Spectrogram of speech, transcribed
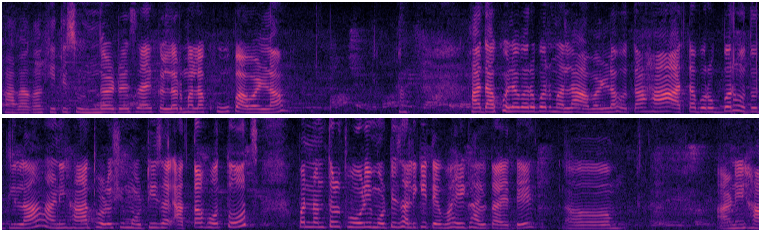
हा बघा किती सुंदर ड्रेस आहे. कलर मला खूप आवडला. हा दाखवल्याबरोबर मला आवडला होता. हा आता बरोबर होतो तिला आणि हा थोडीशी मोठी झाली आता होतोच पण नंतर थोडी मोठी झाली की तेव्हाही घालता येते. आणि हा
